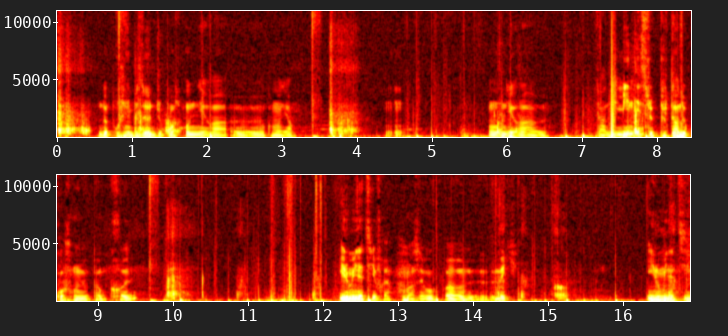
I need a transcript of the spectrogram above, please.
Dans le prochain épisode, je pense qu'on ira, euh, comment dire, on, ira euh, faire des mines. Et ce putain de cochon, il veut pas me crever. Illuminati, frère. non, c'est vous. Oh, mec. Illuminati,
